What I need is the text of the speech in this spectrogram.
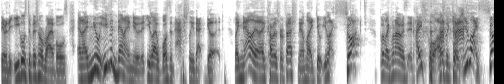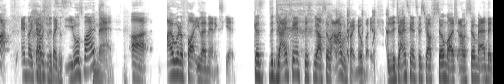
They were the Eagles divisional rivals. And I knew, even then I knew that Eli wasn't actually that good. Like now that I cover this professionally, I'm like, yo, Eli sucked. But like when I was in high school, I was like, yo, Eli sucked. And like that was just like Eagles vibes. Mad. Uh, I would have fought Eli Manning's kid. Because the Giants fans pissed me off so much. I would fight nobody. But the Giants fans pissed me off so much. And I was so mad that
